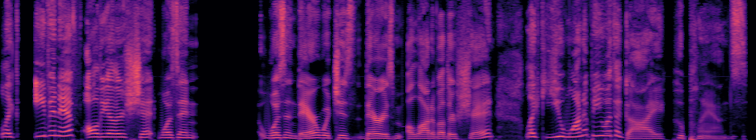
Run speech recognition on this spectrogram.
like even if all the other shit wasn't wasn't there, which is there is a lot of other shit, like you want to be with a guy who plans.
